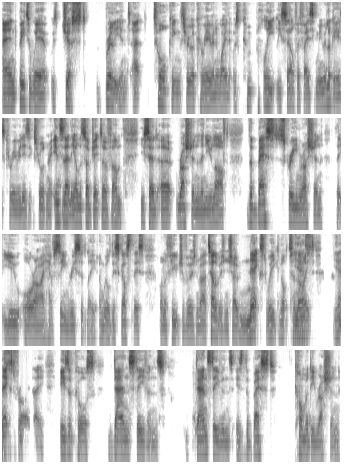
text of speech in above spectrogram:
and Peter Weir was just brilliant at talking through a career in a way that was completely self-effacing. I mean, we look at his career; it is extraordinary. Incidentally, on the subject of, um, you said uh, Russian, and then you laughed. The best screen Russian that you or I have seen recently, and we'll discuss this on a future version of our television show next week, not tonight. Yes. Yes. Next Friday is, of course, Dan Stevens. Dan Stevens is the best comedy Russian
